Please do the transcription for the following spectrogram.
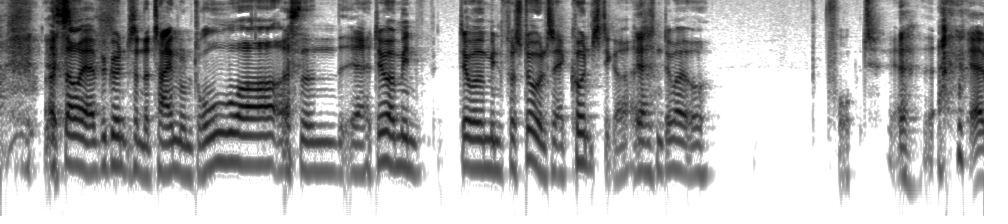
og så var jeg begyndt sådan at tegne nogle druer, og sådan, ja, det var min, det var min forståelse af kunst, ikke? Altså, Ja. sådan, det var jo frugt. Ja. Ja.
